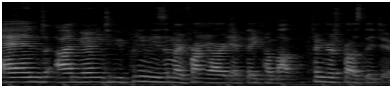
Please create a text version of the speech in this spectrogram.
And I'm going to be putting these in my front yard if they come up. Fingers crossed they do.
